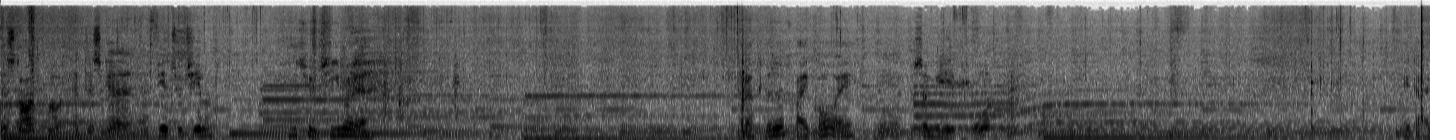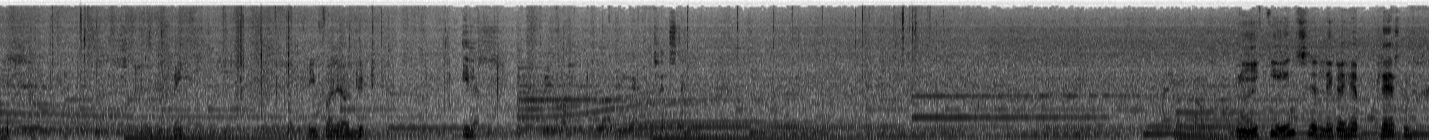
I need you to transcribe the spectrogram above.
Det står på, at det skal have 24 timer. 24 timer, ja. Og der gløder fra i går af. Som vi bruger. Det er dejligt. Fri. Fri for at lave nyt. Ild. Vi er ikke de eneste, der ligger her på pladsen.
